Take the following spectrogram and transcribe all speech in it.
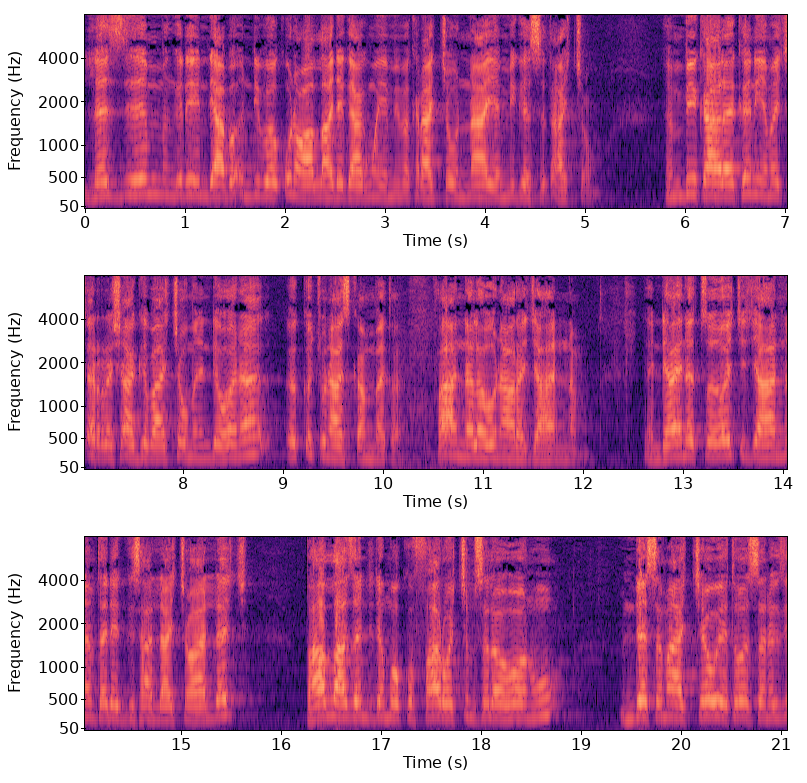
ለዚህም እንግዲህ እንዲበቁ ነው አላህ ደጋግሞ የሚመክራቸውና የሚገስጣቸው። እምቢ ካለክን የመጨረሻ ግባቸው ምን እንደሆነ እቅጩን አስቀመጠ። ፈአነ ለሁ ናረ ጃሃንም እንዲህ አይነት ሰዎች ጃሃንም ተደግሳላቸዋለች። በአላህ ዘንድ ደግሞ ኩፋሮችም ስለሆኑ እንደ ስማቸው የተወሰነ ጊዜ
